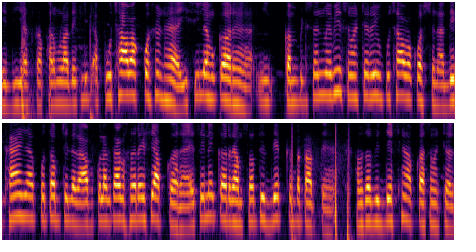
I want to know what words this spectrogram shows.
ये जीएस का फार्मूला देख लीजिए। अब पूछा हुआ क्वेश्चन है, इसीलिए हम कह रहे हैं। कंपटीशन में भी सेमेस्टर में पूछा हुआ क्वेश्चन है। दिखाएँगे आपको, तब चलेगा। आपको लगता है सर ऐसे आप कर रहे हैं, ऐसे नहीं कर रहे हैं। हम सब चीज़ देख कर बताते हैं। हम सब चीज़ देखें आपका सेमेस्टर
